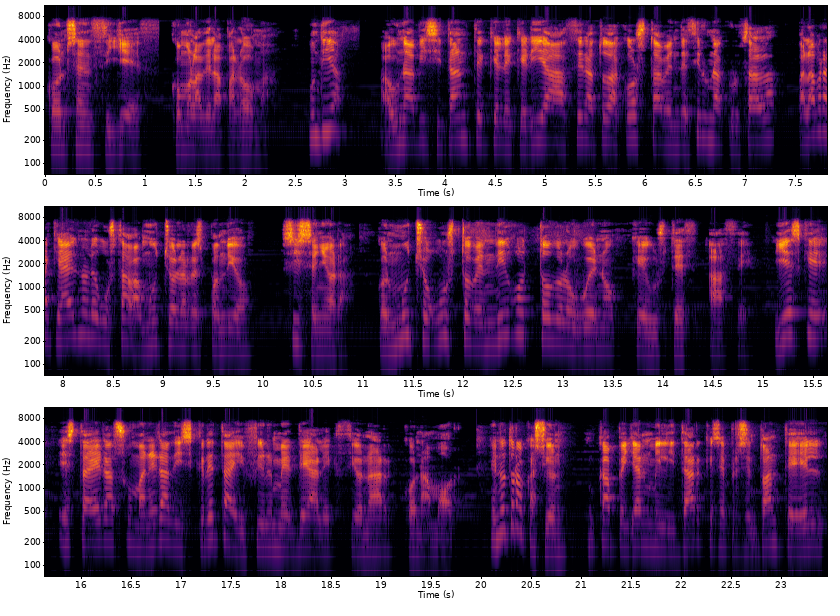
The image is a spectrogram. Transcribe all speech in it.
con sencillez, como la de la paloma. Un día, a una visitante que le quería hacer a toda costa bendecir una cruzada, palabra que a él no le gustaba mucho, le respondió Sí, señora, con mucho gusto bendigo todo lo bueno que usted hace. Y es que esta era su manera discreta y firme de aleccionar con amor. En otra ocasión, un capellán militar que se presentó ante él,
